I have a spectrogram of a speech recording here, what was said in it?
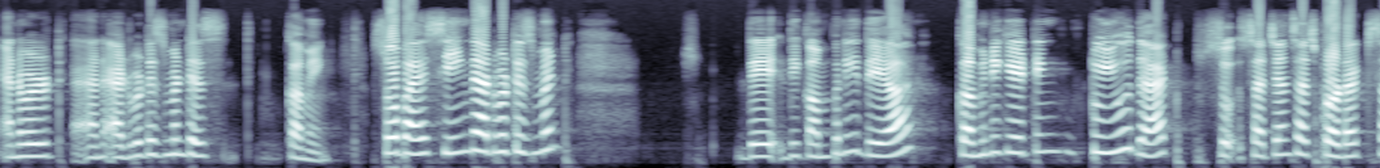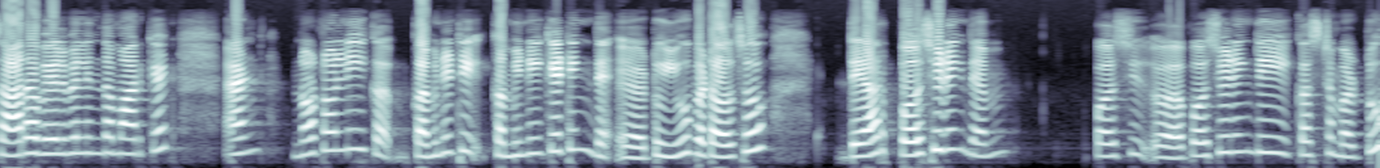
an, advert, an advertisement is coming. So by seeing the advertisement they the company they are communicating to you that so such and such products are available in the market and not only co- community communicating the, uh, to you but also they are pursuing them pursue, uh, pursuing the customer to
